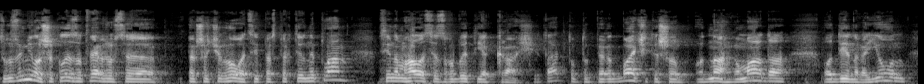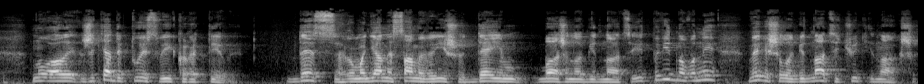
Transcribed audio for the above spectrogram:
Зрозуміло, що коли затверджувався першочергово цей перспективний план, всі намагалися зробити як краще. Так? Тобто передбачити, щоб одна громада, один район. Ну, але життя диктує свої корективи. Десь громадяни саме вирішують, де їм бажано об'єднатися. І відповідно вони вирішили об'єднатися чуть інакше,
